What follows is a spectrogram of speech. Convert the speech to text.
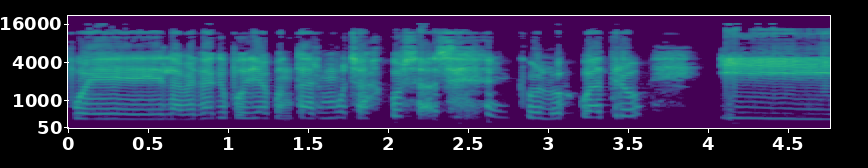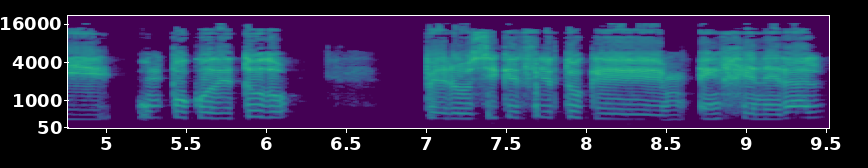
pues la verdad que podría contar muchas cosas con los cuatro y un poco de todo, pero sí que es cierto que en general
